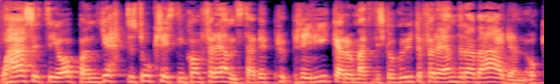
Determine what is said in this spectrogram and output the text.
Och här sitter jag på en jättestor kristen konferens där vi predikar om att vi ska gå ut och förändra världen och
